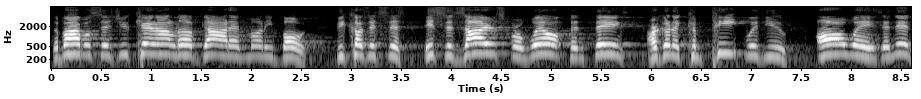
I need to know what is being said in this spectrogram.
The Bible says you cannot love God and money both because it's this its desires for wealth and things are going to compete with you always. And then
